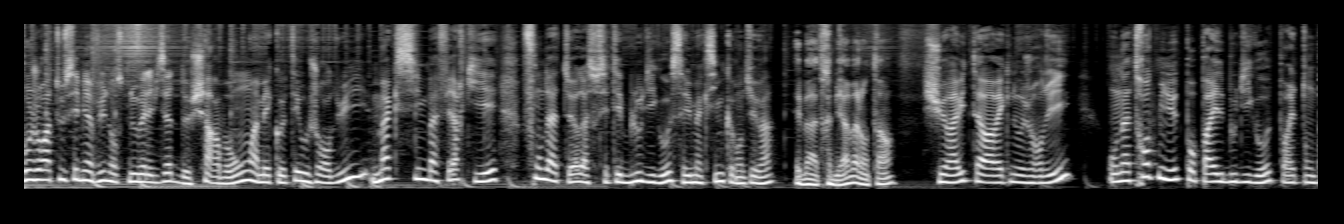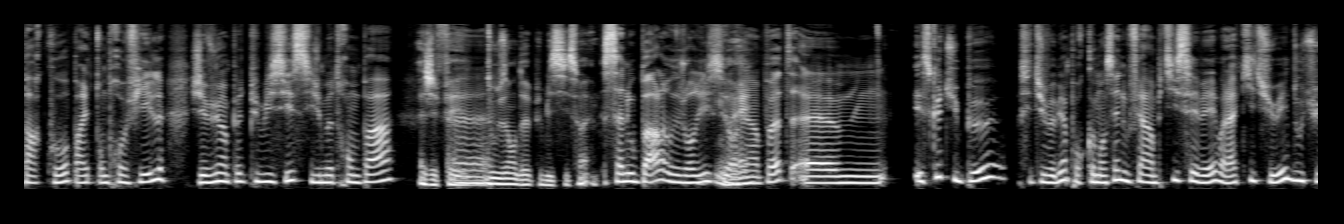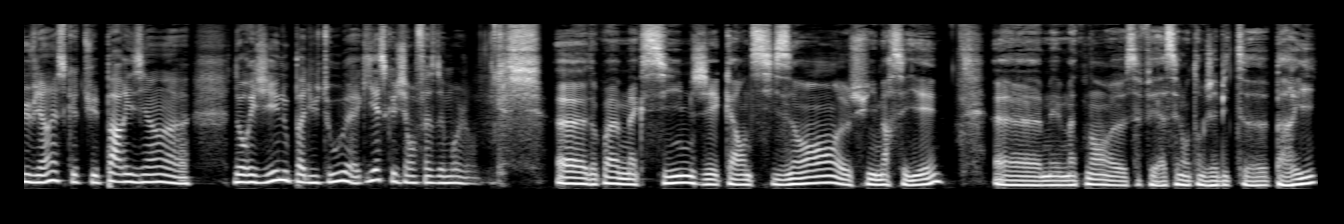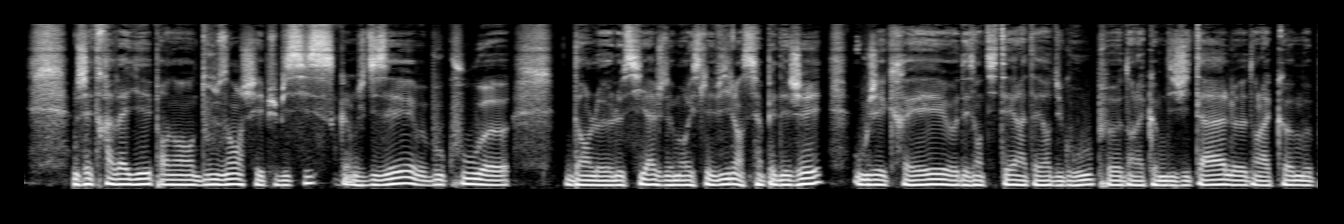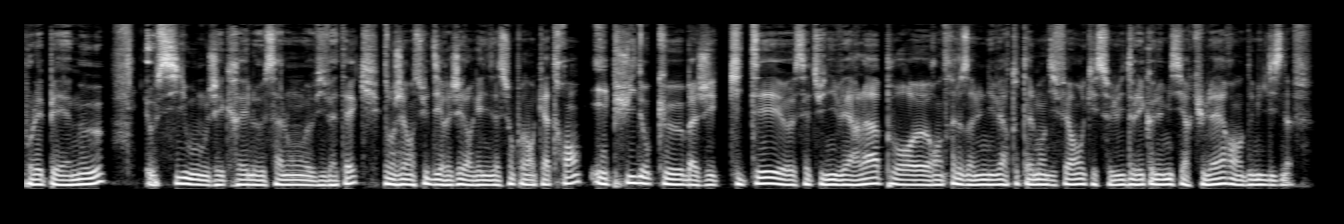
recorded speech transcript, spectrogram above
Bonjour à tous et bienvenue dans ce nouvel épisode de Charbon. À mes côtés aujourd'hui, Maxime Baffer qui est fondateur de la société Blue Digo. Salut Maxime, comment tu vas? Eh ben très bien Valentin. Je suis ravi de t'avoir avec nous aujourd'hui. On a 30 minutes pour parler de Blue Digo, de parler de ton parcours, parler de ton profil. J'ai vu un peu de Publicis, si je me trompe pas. J'ai fait euh, 12 ans de Publicis, ouais. Ça nous parle aujourd'hui sur Ouais. J'ai un pote. Euh, Est-ce que tu peux, si tu veux bien, pour commencer, nous faire un petit CV, voilà, qui tu es, d'où tu viens, est-ce que tu es parisien euh, d'origine ou pas du tout Euh, Qui est-ce que j'ai en face de moi aujourd'hui? Euh, donc moi Maxime, j'ai 46 ans, euh, je suis marseillais, euh, mais maintenant euh, ça fait assez longtemps que j'habite Paris. J'ai travaillé pendant 12 ans chez Publicis, comme je disais, beaucoup dans le, le sillage de Maurice Lévy, l'ancien PDG, où j'ai créé des entités à l'intérieur du groupe, dans la com digitale, dans la com pour les PME, et aussi où j'ai créé le salon Vivatech, dont j'ai ensuite dirigé l'organisation pendant quatre ans. Et puis donc bah, j'ai quitté cet univers-là pour euh, dans un univers totalement différent qui est celui de l'économie circulaire en 2019.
